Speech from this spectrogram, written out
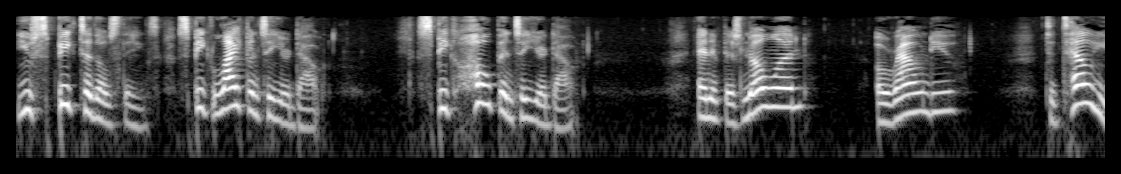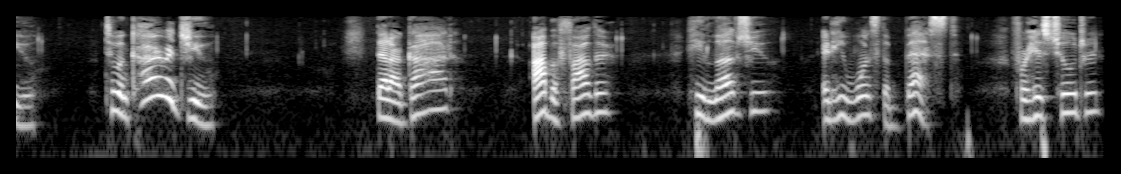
You speak to those things. Speak life into your doubt. Speak hope into your doubt. And if there's no one around you to tell you, to encourage you that our God, Abba Father, He loves you and He wants the best for His children.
